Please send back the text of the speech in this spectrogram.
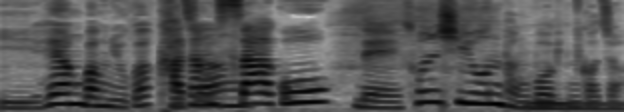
이 해양 방류가 가장, 가장 싸고 네, 손쉬운 방법인 음. 거죠.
